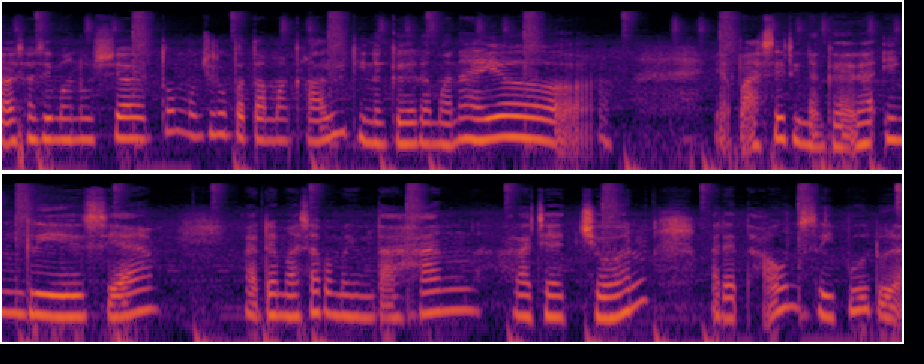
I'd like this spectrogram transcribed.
hak asasi manusia itu muncul pertama kali di negara mana ayo ya pasti di negara Inggris ya pada masa pemerintahan Raja John pada tahun 1215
